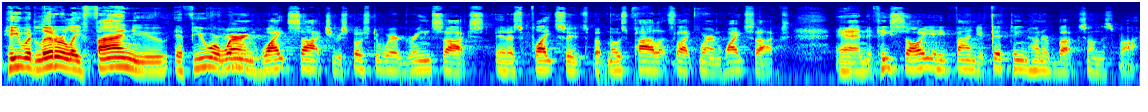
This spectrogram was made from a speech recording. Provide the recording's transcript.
He would literally fine you if you were wearing white socks. You were supposed to wear green socks in his flight suits, but most pilots like wearing white socks. And if he saw you, he'd find you fifteen hundred bucks on the spot.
